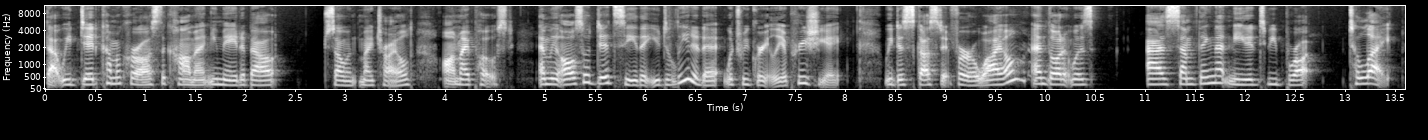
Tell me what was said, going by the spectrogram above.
that we did come across the comment you made about so my child on my post. And we also did see that you deleted it, which we greatly appreciate. We discussed it for a while and thought it was as something that needed to be brought to light.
